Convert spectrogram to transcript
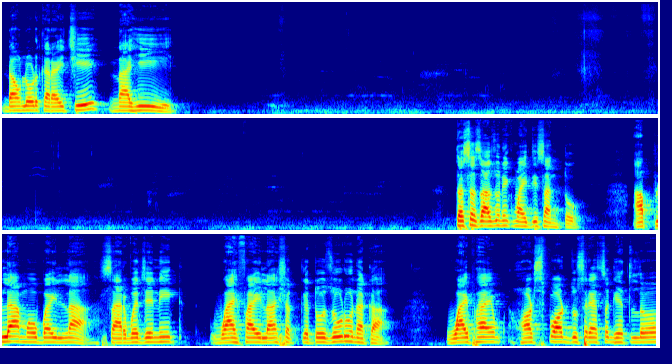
डाउनलोड करायची नाही. तसंच अजून एक माहिती सांगतो. आपल्या मोबाईलला सार्वजनिक वायफायला शक्यतो जोडू नका. वायफाय हॉटस्पॉट दुसऱ्याचं घेतलं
